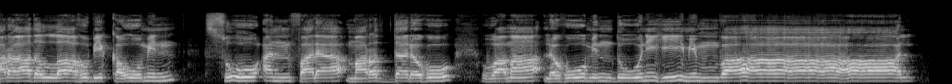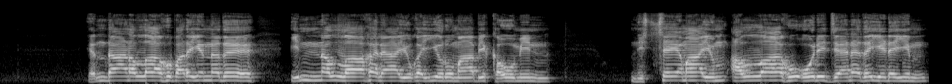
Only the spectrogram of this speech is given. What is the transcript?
അറാദല്ലാഹു ബിഖൗമിൻ സൂഅൻ ഫല വമാ ലഹു എന്താണ് അള്ളാഹു പറയുന്നത്? ഇന്നല്ലാഹലായുകയ്യുറുമാബി നിശ്ചയമായും അള്ളാഹു ഒരു ജനതയുടെയും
